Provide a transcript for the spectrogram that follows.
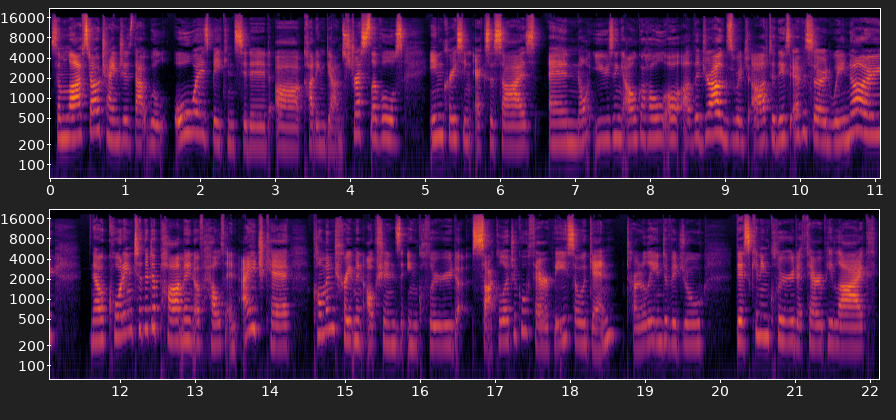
Some lifestyle changes that will always be considered are cutting down stress levels, increasing exercise, and not using alcohol or other drugs, which after this episode we know. Now, according to the Department of Health and Aged Care, common treatment options include psychological therapy, so again, totally individual. This can include a therapy like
